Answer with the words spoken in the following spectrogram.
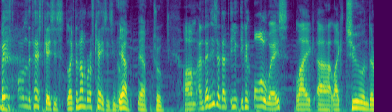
based on the test cases, like the number of cases, you know. Yeah, yeah, true. Um, and then he said that you, you can always like uh, like tune the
